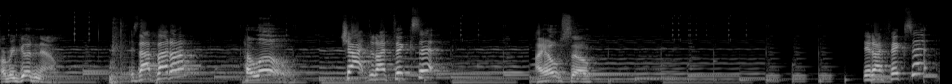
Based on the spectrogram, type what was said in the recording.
are we good now? Is that better? Hello. Chat, did I fix it? I hope so. Did I fix it?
